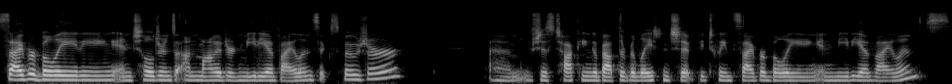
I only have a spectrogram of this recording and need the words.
cyberbullying and children's unmonitored media violence exposure um, was just talking about the relationship between cyberbullying and media violence.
